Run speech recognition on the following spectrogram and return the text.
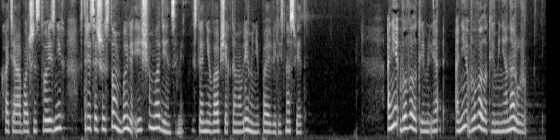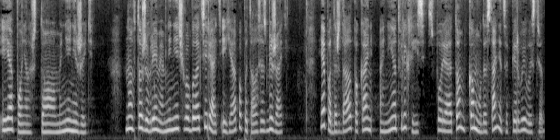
хотя большинство из них в 36-м были еще младенцами, если они вообще к тому времени появились на свет. Они выволокли меня, они выволокли меня наружу, и я понял, что мне не жить. Но в то же время мне нечего было терять, и я попытался сбежать. Я подождал, пока они отвлеклись, споря о том, кому достанется первый выстрел,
